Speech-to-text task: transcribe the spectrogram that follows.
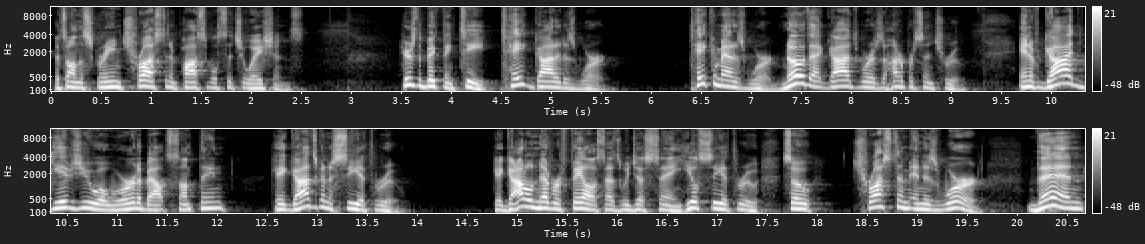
that's on the screen Trust in Impossible Situations. Here's the big thing T take God at His word. Take Him at His word. Know that God's word is 100% true. And if God gives you a word about something, okay, God's going to see it through. Okay, God will never fail us, as we just saying. He'll see it through. So trust Him in His word. Then,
